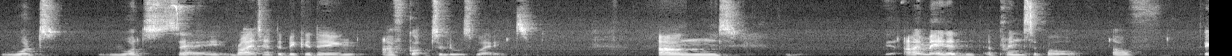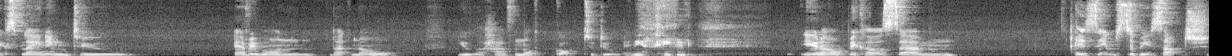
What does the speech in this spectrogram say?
would would say right at the beginning, I've got to lose weight. And I made it a principle of explaining to everyone that no, you have not got to do anything, you know, because um, it seems to be such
